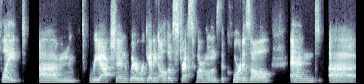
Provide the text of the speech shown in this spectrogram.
flight, um, reaction where we're getting all those stress hormones, the cortisol, and uh,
